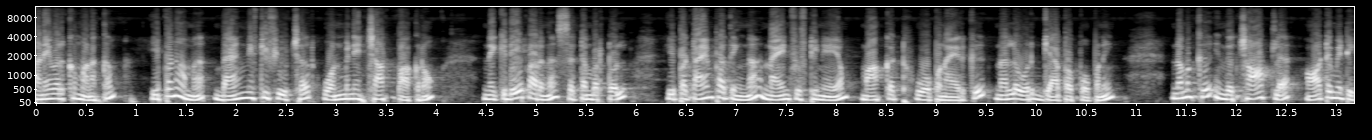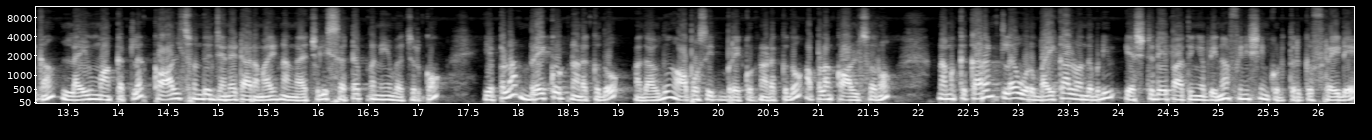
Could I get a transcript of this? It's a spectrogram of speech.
அனைவருக்கும் வணக்கம். இப்போ நாம் bank nifty future one minute chart பார்க்குறோம். இன்றைக்கி டே பாருங்கள் செப்டம்பர் டுவெல் இப்போ டைம் பார்த்தீங்கன்னா nine fifteen AM market open ஆயிருக்கு. நல்ல ஒரு கேப் அப் ஓப்பனிங் நமக்கு இந்த சார்ட்டில் ஆட்டோமேட்டிக்காக லைவ் மார்க்கெட்டில் கால்ஸ் வந்து ஜென்ரேட் ஆகிற மாதிரி நாங்கள் ஆக்சுவலி செட்டப் பண்ணி வச்சுருக்கோம். எப்போல்லாம் பிரேக் அவுட் நடக்குதோ அதாவது ஆப்போசிட் பிரேக் அவுட் நடக்குதோ அப்போல்லாம் கால்ஸ் வரும். நமக்கு கரண்ட்டில் ஒரு பைக்கால் வந்தபடி எஸ்டர்டே பார்த்தீங்க அப்படின்னா ஃபினிஷிங் கொடுத்துருக்கு ஃப்ரைடே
